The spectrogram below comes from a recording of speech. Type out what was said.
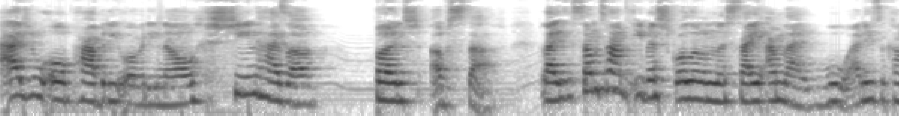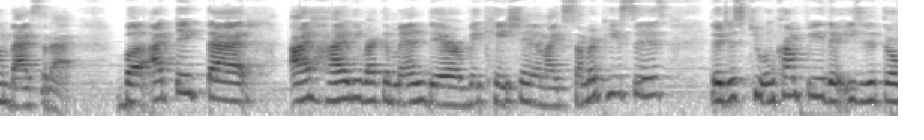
As you all probably already know, Shein has a bunch of stuff. Like sometimes even scrolling on the site, I'm like, woo, I need to come back to that. But I think that I highly recommend their vacation and like summer pieces. They're just cute and comfy. They're easy to throw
